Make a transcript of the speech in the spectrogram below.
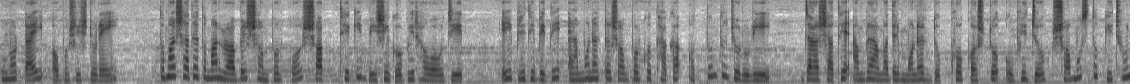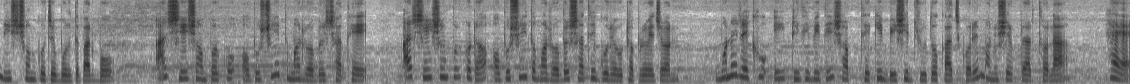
কোনোটাই অবশিষ্ট নেই। তোমার সাথে তোমার রবের সম্পর্ক সব থেকে বেশি গভীর হওয়া উচিত। এই পৃথিবীতে এমন একটা সম্পর্ক থাকা অত্যন্ত জরুরি, যার সাথে আমরা আমাদের মনের দুঃখ, কষ্ট, অভিযোগ, সমস্ত কিছু নিঃসংকোচে বলতে পারব। আর সেই সম্পর্ক অবশ্যই তোমার রবের সাথে। আর সেই সম্পর্কটা অবশ্যই তোমার রবের সাথে গড়ে ওঠা প্রয়োজন। মনে রেখো, এই পৃথিবীতে সব থেকে বেশি দ্রুত কাজ করে মানুষের প্রার্থনা। হ্যাঁ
